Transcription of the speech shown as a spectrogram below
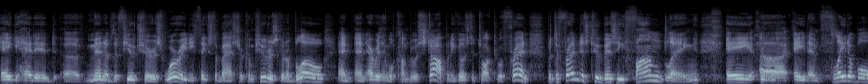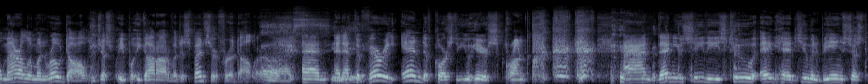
egg-headed uh, men of the future is worried. He thinks the master computer is going to blow, and and everything will come to a stop. And he goes to talk to a friend, but the friend is too busy fondling a uh, an inflatable Marilyn Monroe doll. He just he put, he got out of a dispenser for a dollar. Oh, I see. And and at the very end, of course, you hear scrunt, and then you see these two egghead human beings just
